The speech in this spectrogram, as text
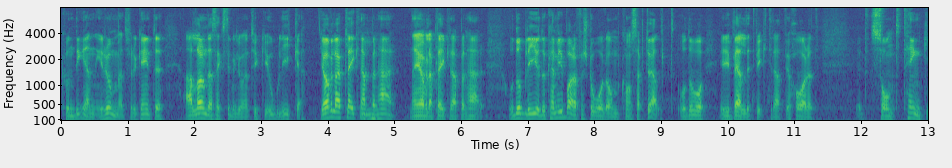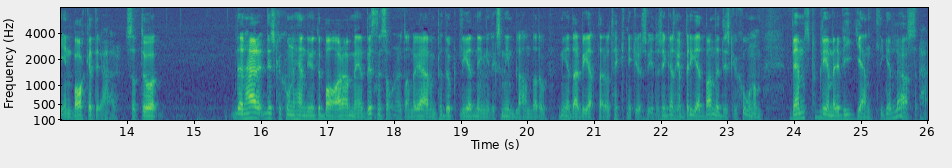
kunden i rummet. För du kan ju inte, alla de där 60 miljonerna tycker ju olika. Jag vill ha play-knappen mm. här. Nej, jag vill ha play-knappen här. Och då, blir, då kan vi bara förstå dem konceptuellt. Och då är det väldigt viktigt att vi har ett, ett sånt tänk inbakat i det här. Så att då, den här diskussionen händer ju inte bara med business owner utan det är även produktledning liksom inblandad och medarbetare och tekniker och så vidare. Så det är en ganska bredbandig diskussion om vems problem är det vi egentligen löser här?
